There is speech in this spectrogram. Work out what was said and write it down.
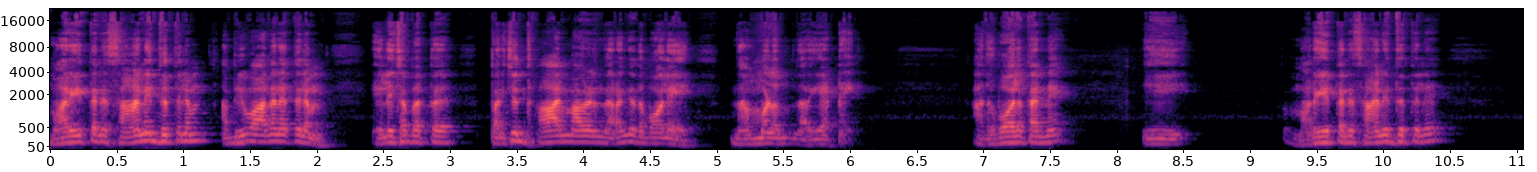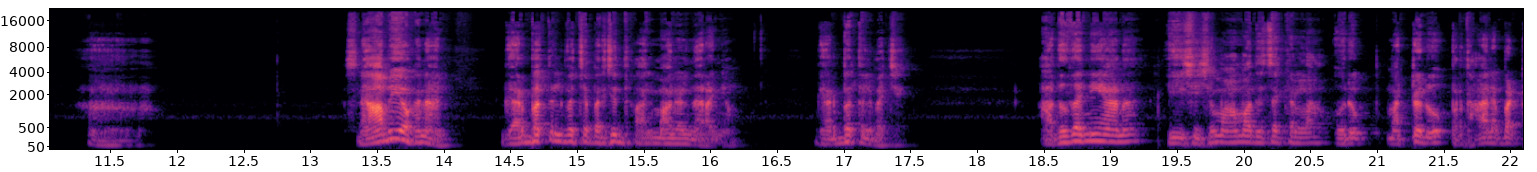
മറിയത്തിന്റെ സാന്നിധ്യത്തിലും അഭിവാദനത്തിലും എലിസബത്ത് പരിശുദ്ധാത്മാവിൽ നിറഞ്ഞതുപോലെ നമ്മളും നിറയട്ടെ. അതുപോലെ തന്നെ ഈ മറിയത്തിന്റെ സാന്നിധ്യത്തിൽ സ്നാപിയോഹനാൻ ഗർഭത്തിൽ വെച്ച് പരിശുദ്ധാത്മാവിൽ നിറഞ്ഞു. ഗർഭത്തിൽ വെച്ച്. അതുതന്നെയാണ് ഈ ശിശുമാമദിശയ്ക്കുള്ള ഒരു മറ്റൊരു പ്രധാനപ്പെട്ട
